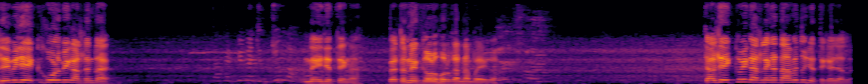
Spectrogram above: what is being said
ਅਜੇ ਵੀ ਜੇ ਇੱਕ ਗੋਲ ਵੀ ਕਰ ਦਿੰਦਾ ਹੈ, ਤਾਂ ਫਿਰ ਵੀ ਮੈਂ ਜਿੱਤ ਜੂੰਗਾ ਨਹੀਂ ਜਿੱਤੇਗਾ। ਫਿਰ ਤੈਨੂੰ ਇੱਕ ਗੋਲ ਹੋਰ ਕਰਨਾ ਪਏਗਾ। ਚੱਲ ਜੇ ਇੱਕ ਵੀ ਕਰ ਲੇਗਾ ਤਾਂ ਵੀ ਤੂੰ ਜਿੱਤੇਗਾ ਚੱਲ।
